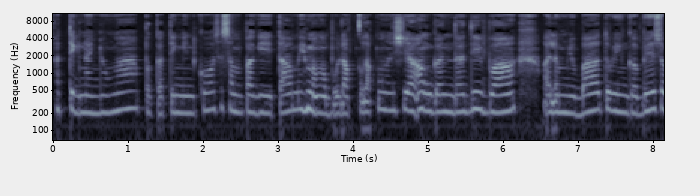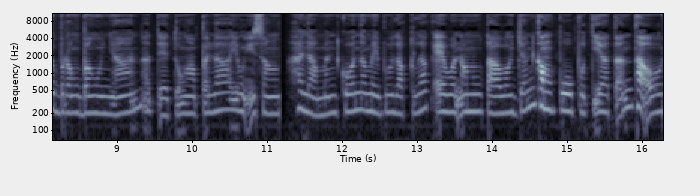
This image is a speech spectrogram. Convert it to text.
At tignan nyo nga, pagkatingin ko sa sampagita, may mga bulaklak na siya. Ang ganda, ba? Alam nyo ba, tuwing gabi, sobrang bango niyan. At eto nga pala, yung isang halaman ko na may bulaklak. Ewan anong tawag dyan, kampuput yata ang tawag.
